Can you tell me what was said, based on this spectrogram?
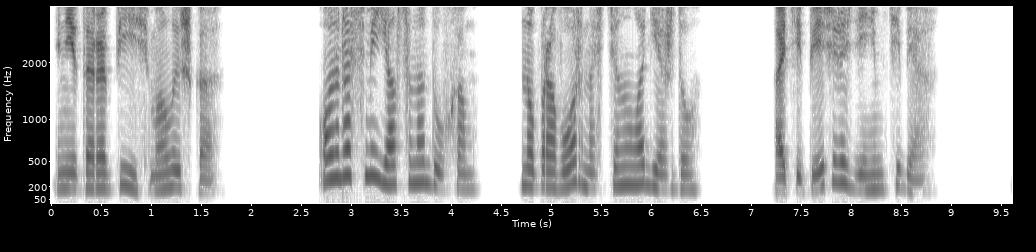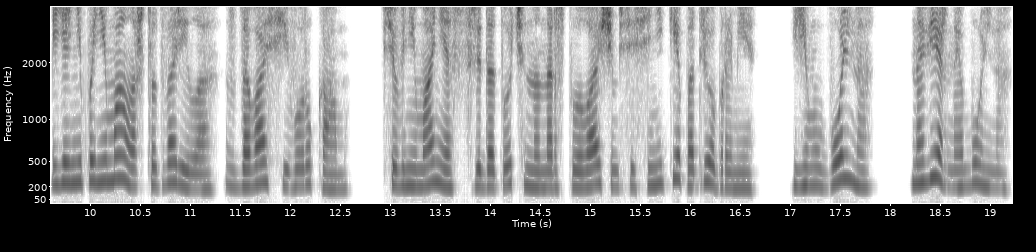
«Не торопись, малышка». Он рассмеялся над ухом, но проворно стянул одежду. «А теперь разденем тебя». Я не понимала, что творила, сдаваясь его рукам. Все внимание сосредоточено на расплывающемся синяке под ребрами. Ему больно? Наверное, больно.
